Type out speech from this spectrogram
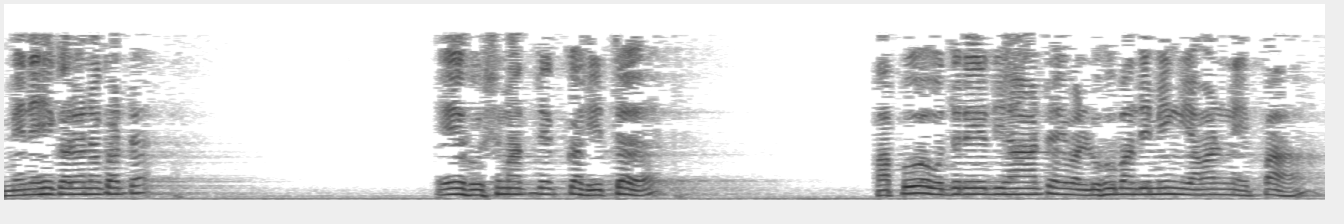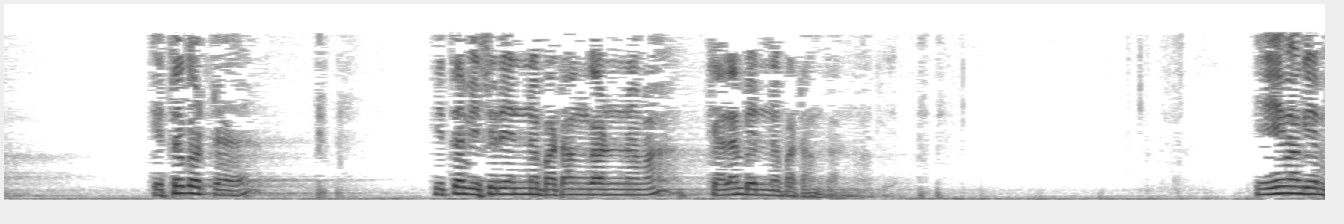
මෙනෙහි කරනකොට ඒ හුස්මත් එක්ක හිත පපුව උදරේ දිහාට ඒව ලුහු බඳිමින් යවන්න එපා එතකොට හිත විසිරෙන්න පටන් ගන්නම කැළඹෙන්න පටන් ගන්නවා කිය. ඒ වගේම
